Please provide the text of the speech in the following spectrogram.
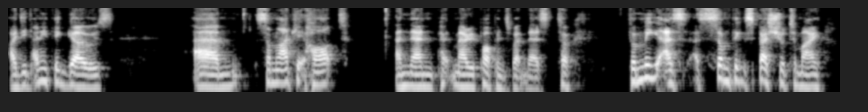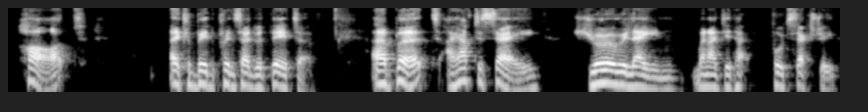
I did Anything Goes, um, Some Like It Hot, and then Mary Poppins went there. So for me, as, as something special to my heart, it could be the Prince Edward Theatre. Uh, but I have to say, Drury Lane when I did 46th Street,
